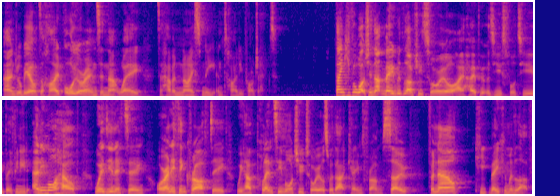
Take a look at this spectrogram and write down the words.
And you'll be able to hide all your ends in that way to have a nice, neat and tidy project. Thank you for watching that Made with Love tutorial. I hope it was useful to you. But if you need any more help with your knitting or anything crafty, we have plenty more tutorials where that came from. So for now, keep making with love.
